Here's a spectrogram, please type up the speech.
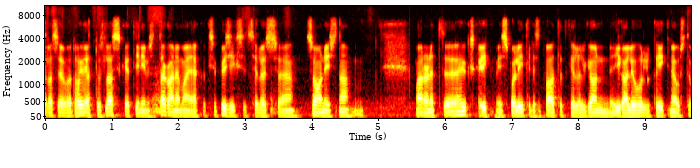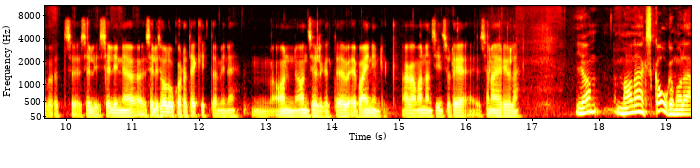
lasevad hoiatuslaske, et inimesed taganema ei hakkaks ja püsiksid selles äh, tsoonis, noh ma arvan, et äh, ükskõik, mis poliitilised vaated kellelgi on, igal juhul kõik nõustuvad, et see selline, selline, sellise olukorra tekitamine on, on selgelt ebainimlik, aga ma annan siin sulle sõnajärje üle. Jah, ma läheks kaugemale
